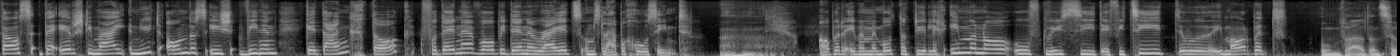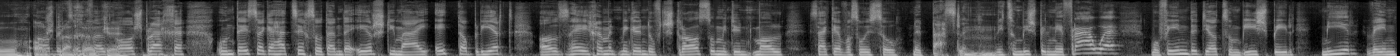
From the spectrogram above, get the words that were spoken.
dass der 1. Mai nichts anderes ist wie ein Gedenktag von denen, die bei diesen Riots ums Leben gekommen sind. Aber eben, man muss natürlich immer noch auf gewisse Defizite äh, im Arbeit Umfeld und so ansprechen. Okay. ansprechen. Und deswegen hat sich so dann der 1. Mai etabliert, als hey, kommt, wir gehen auf die Straße und wir mal sagen, was uns so nicht passt. Mhm. Wie zum Beispiel wir Frauen, die finden ja zum Beispiel, wir wollen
